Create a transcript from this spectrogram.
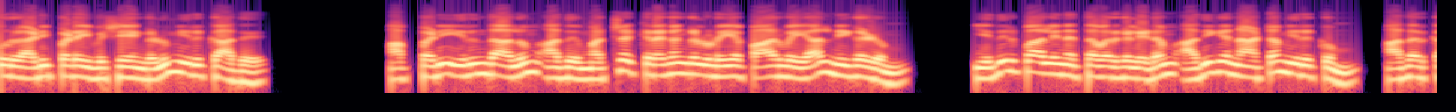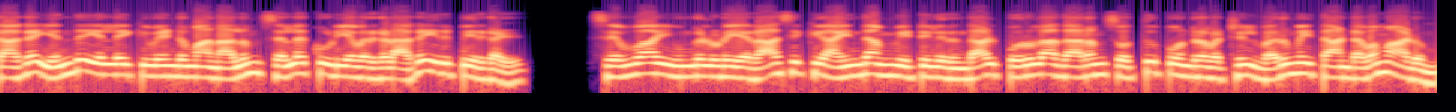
ஒரு அடிப்படை விஷயங்களும் இருக்காது. அப்படி இருந்தாலும் அது மற்ற கிரகங்களுடைய பார்வையால் நிகழும். எதிர்பாலினத்தவர்களிடம் அதிக நாட்டம் இருக்கும். அதற்காக எந்த எல்லைக்கு வேண்டுமானாலும் செல்லக்கூடியவர்களாக இருப்பீர்கள். செவ்வாய் உங்களுடைய ராசிக்கு ஐந்தாம் வீட்டிலிருந்தால் பொருளாதாரம் சொத்து போன்றவற்றில் வறுமை தாண்டவம் ஆடும்.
